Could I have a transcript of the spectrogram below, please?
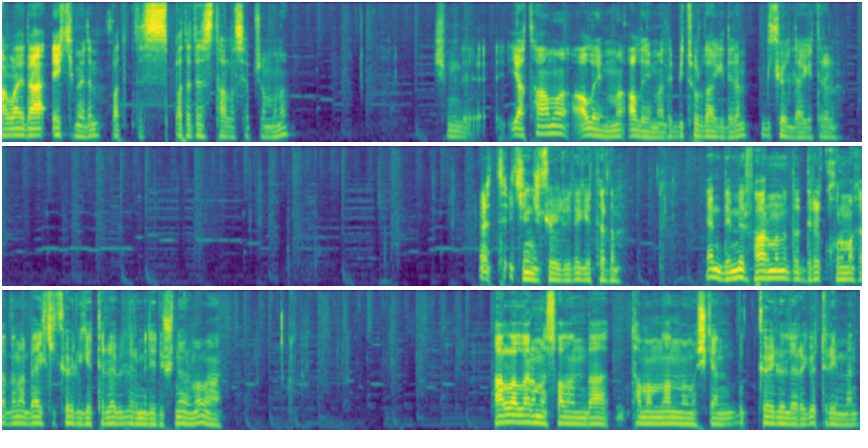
Tarlayı daha ekmedim. Patates patates tarlası yapacağım bunu. Şimdi yatağımı alayım mı? Alayım hadi. Bir tur daha gidelim. Bir köylü daha getirelim. Evet ikinci köylüyü de getirdim. Yani demir farmını da direkt kurmak adına belki köylü getirilebilir mi diye düşünüyorum ama tarlalarımız falan da tamamlanmamışken bu köylülere götüreyim ben.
